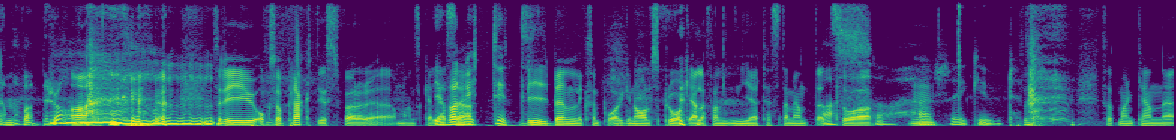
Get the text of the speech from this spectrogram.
Ja men vad bra! Ja. Så det är ju också praktiskt för eh, om man ska Ja, vad läsa nyttigt. Bibeln liksom på originalspråk, i alla fall Nya Testamentet. Så, Alltså, mm. herregud. så att man kan eh,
